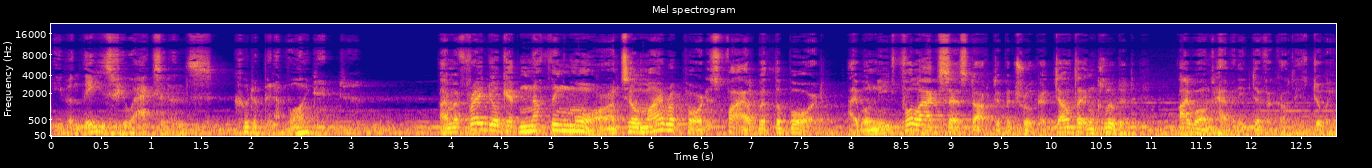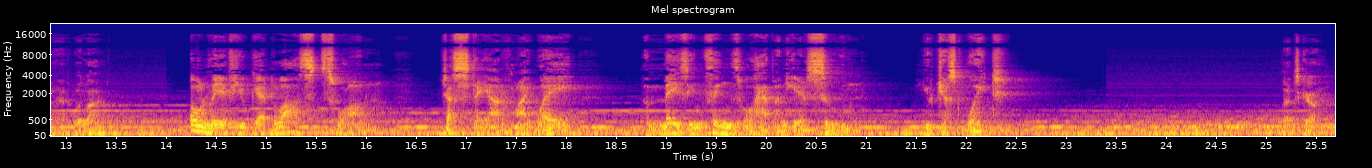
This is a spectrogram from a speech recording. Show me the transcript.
even these few accidents could have been avoided. I'm afraid you'll get nothing more until my report is filed with the board. I will need full access, Dr. Betruger, Delta included. I won't have any difficulties doing that, will I? Only if you get lost, Swan. Just stay out of my way. Amazing things will happen here soon. You just wait. Let's go.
